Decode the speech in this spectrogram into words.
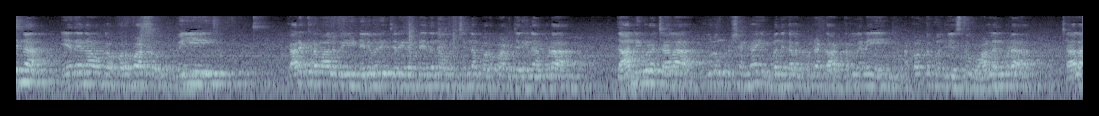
చిన్న ఏదైనా ఒక పొరపాటు వెయ్యి కార్యక్రమాలు వెయ్యి డెలివరీ జరిగినప్పుడు ఏదైనా ఒక చిన్న పొరపాటు జరిగినా కూడా దాన్ని కూడా చాలా కూలంకృషంగా ఇబ్బంది కలగకుండా డాక్టర్లని అకౌంటబుల్ చేస్తూ వాళ్ళని కూడా చాలా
